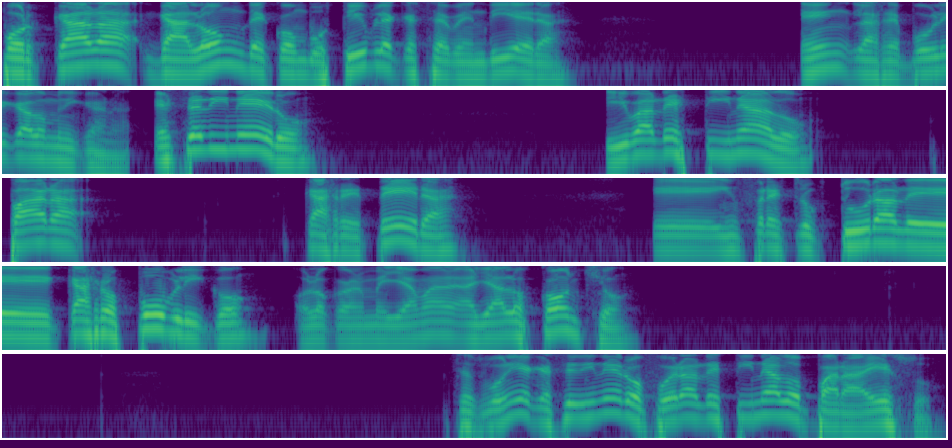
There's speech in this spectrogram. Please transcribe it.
por cada galón de combustible que se vendiera en la República Dominicana. Ese dinero iba destinado para carretera, eh, infraestructura de carros públicos, o lo que me llaman allá los conchos. Se suponía que ese dinero fuera destinado para eso.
